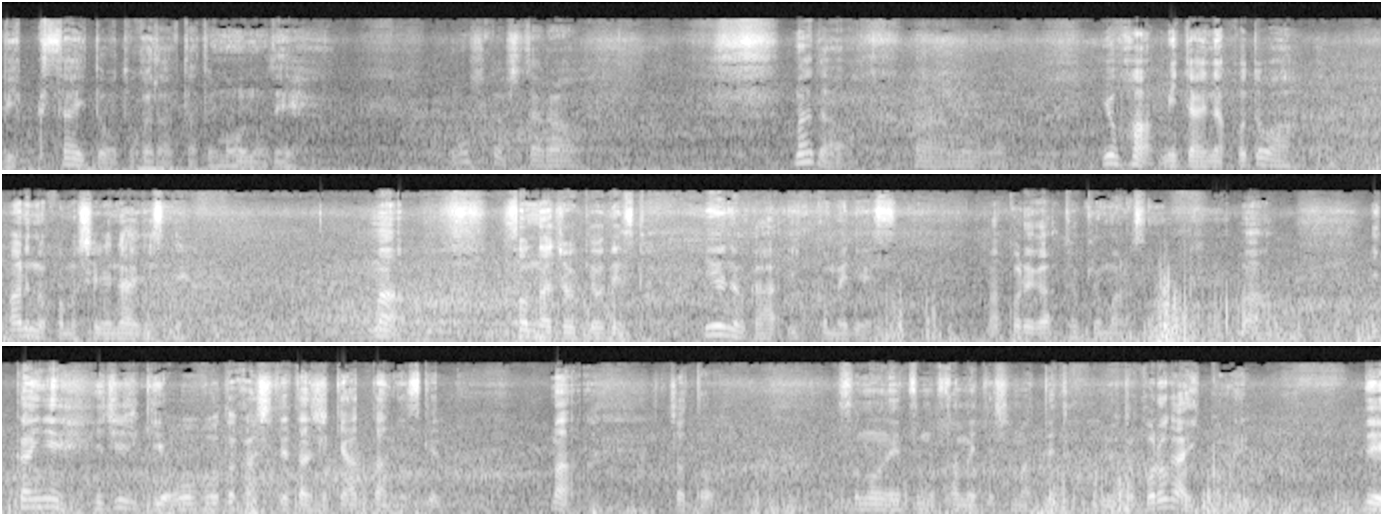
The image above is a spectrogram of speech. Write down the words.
ビッグサイトとかだったと思うのでもしかしたらまだあの余波みたいなことはあるのかもしれないですね。まあそんな状況ですというのが1個目です、まあ、これが東京マラソン。まあ1回ね一時期応募とかしてた時期あったんですけどまあちょっとその熱も冷めてしまってというところが1個目。で、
